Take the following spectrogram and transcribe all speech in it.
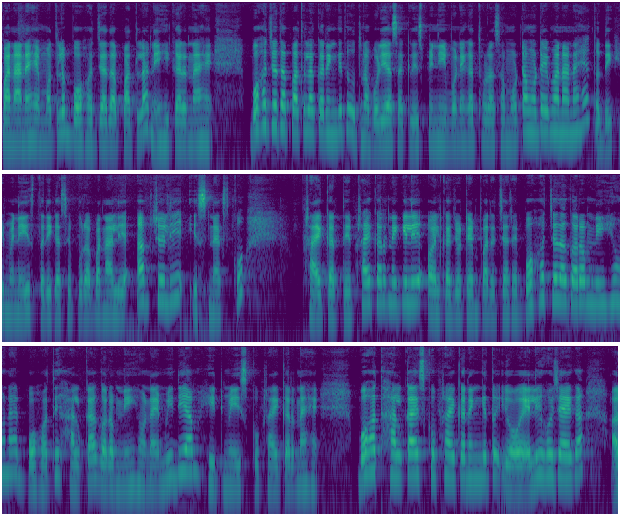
बनाना है। मतलब बहुत ज़्यादा पतला नहीं करना है। बहुत ज़्यादा पतला करेंगे तो उतना बढ़िया सा क्रिस्पी नहीं बनेगा। थोड़ा सा मोटा मोटा ही बनाना है। तो देखिए मैंने इस तरीके से पूरा बना लिया। अब चलिए स्नैक्स को फ्राई करते। हैं फ्राई करने के लिए ऑयल का जो टेम्परेचर है, बहुत ज़्यादा गर्म नहीं होना है, बहुत ही हल्का गर्म नहीं होना है। मीडियम हीट में इसको फ्राई करना है। बहुत हल्का इसको फ्राई करेंगे तो ये ऑयली हो जाएगा और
